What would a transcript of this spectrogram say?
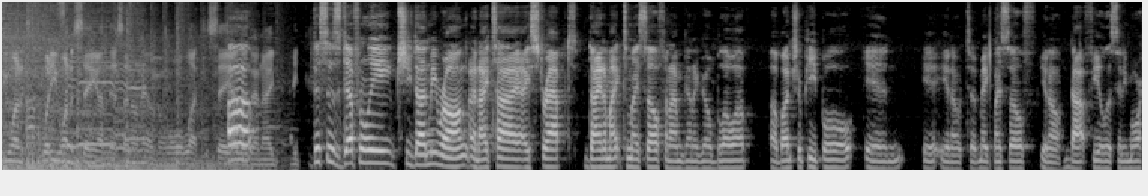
what do you want to what do you want to say on this? I don't have a whole lot to say Uh, other than I, I this is definitely she done me wrong and i tie i strapped dynamite to myself and i'm going to go blow up a bunch of people in you know to make myself you know not feel this anymore.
